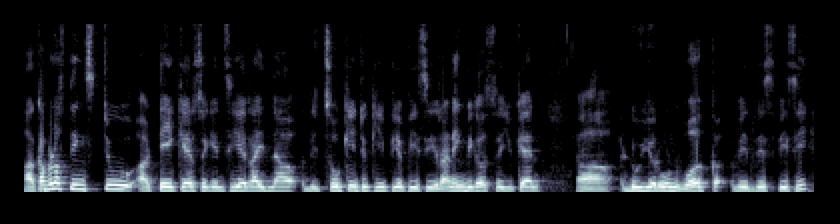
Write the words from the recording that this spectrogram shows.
a couple of things to take care. So you can see here right now, it's okay to keep your PC running because you can do your own work with this PC.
